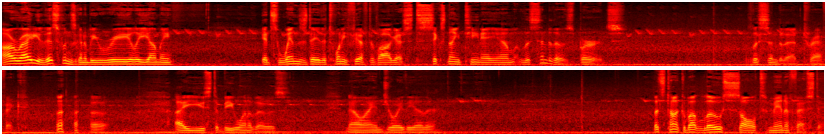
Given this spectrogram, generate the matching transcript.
Alrighty, this one's going to be really yummy. It's Wednesday, the 25th of August, 6:19 a.m. Listen to those birds. Listen to that traffic. I used to be one of those. Now I enjoy the other. Let's talk about low salt manifesting.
